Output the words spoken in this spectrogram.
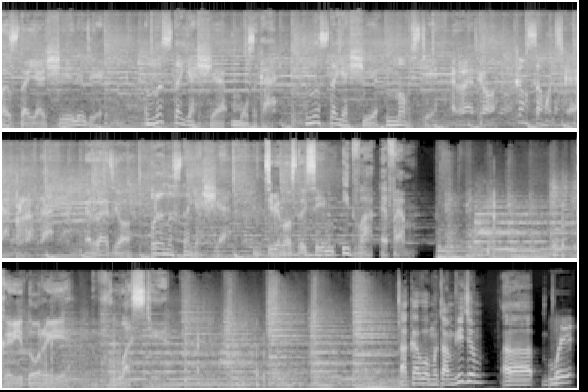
Настоящие люди. Настоящая музыка. Настоящие новости. Радио «Комсомольская правда». Радио про настоящее. 97,2 FM. эм. Коридоры власти. А кого мы там видим? А, Мы,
